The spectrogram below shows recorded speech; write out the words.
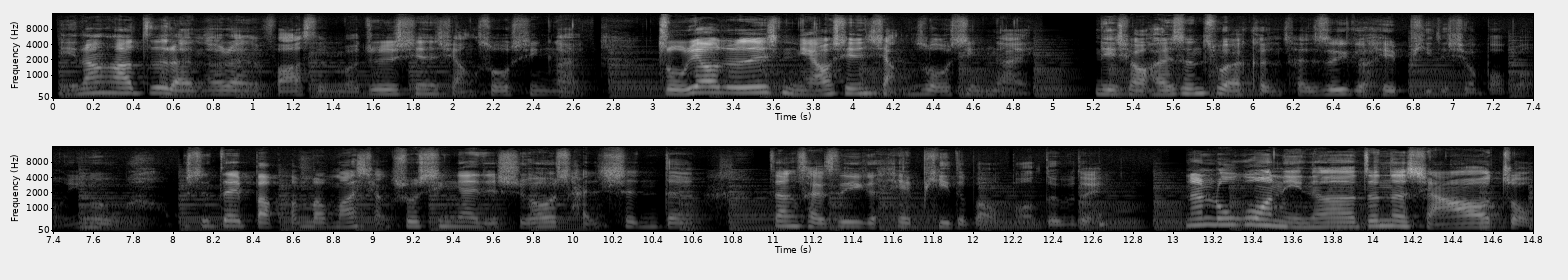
你让它自然而然发生吧，就是先享受性爱，主要就是你要先享受性爱。你小孩生出来可能才是一个黑皮的小宝宝，因为我是在爸爸妈妈享受性爱的时候产生的，这样才是一个黑皮的宝宝，对不对？那如果你呢，真的想要走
